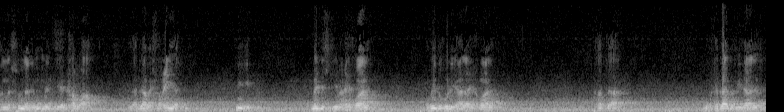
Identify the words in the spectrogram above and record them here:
وأن السنة للمؤمن أن يتحرى الآداب الشرعية في مجلسه مع إخوانه وفي دخوله على إخوانه حتى يقتدى في ذلك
